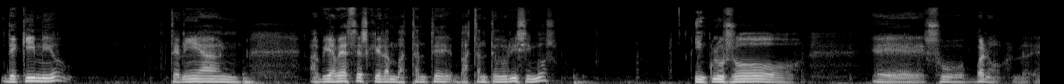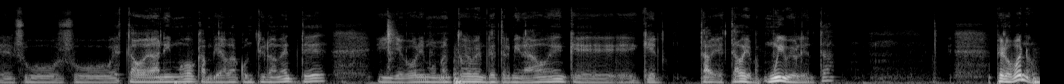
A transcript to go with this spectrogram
de quimio tenían, había veces que eran bastante, bastante durísimos, incluso eh, su bueno eh, su, su, estado de ánimo cambiaba continuamente y llegó un momento determinado en que, estaba, muy violenta. Pero bueno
